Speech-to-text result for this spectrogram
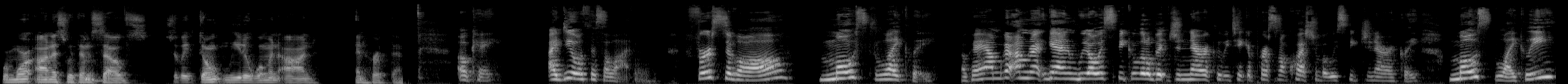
were more honest with mm. themselves so they don't lead a woman on and hurt them. Okay. I deal with this a lot. First of all, most likely. Okay, I'm. I'm again. We always speak a little bit generically. We take a personal question, but we speak generically. Most likely,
